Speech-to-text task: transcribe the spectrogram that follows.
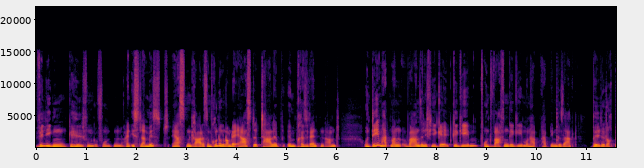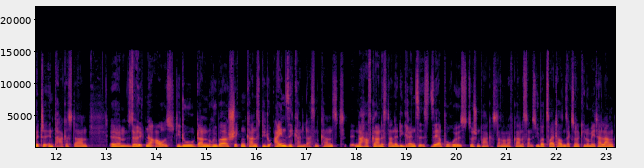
willigen Gehilfen gefunden, ein Islamist ersten Grades, im Grunde genommen der erste Talib im Präsidentenamt. Und dem hat man wahnsinnig viel Geld gegeben und Waffen gegeben und hat, hat ihm gesagt, bilde doch bitte in Pakistan ähm, Söldner aus, die du dann rüber schicken kannst, die du einsickern lassen kannst nach Afghanistan. Denn die Grenze ist sehr porös zwischen Pakistan und Afghanistan, ist über 2600 Kilometer lang,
